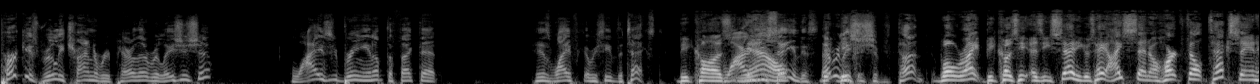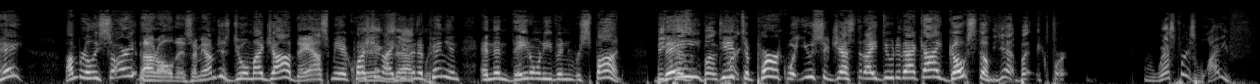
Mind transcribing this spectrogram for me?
Perk is really trying to repair their relationship, why is he bringing up the fact that his wife received the text? Because why now, are you saying this? That relationship's done. Well, right, because he, as he said, he goes, "Hey, I sent a heartfelt text saying, hey." I'm really sorry about all this. I mean, I'm just doing my job. They ask me a question, exactly. I give an opinion, and then they don't even respond. Because, they did to Perk what you suggested I do to that guy. Ghost him. Yeah, but for Westbrook's wife,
